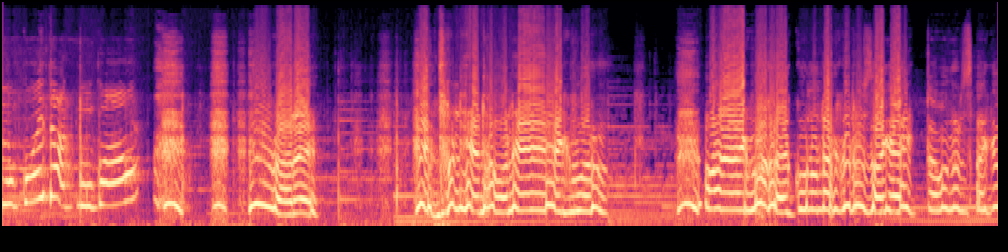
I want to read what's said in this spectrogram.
আমি কই থাকব কও? আরে দুনিয়াটা অনেক বড়। অনেক বড় কোনো না কোনো জায়গায় একটা আমাদের জায়গা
